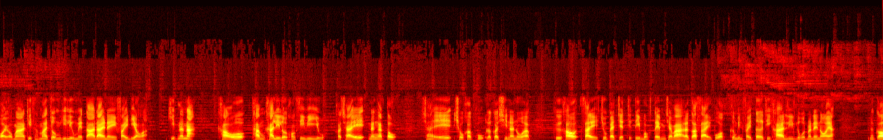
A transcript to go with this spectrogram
ปล่อยออกมาที่สามารถโจมฮิลิวเมตาได้ในไฟเดียวอะคลิปนั้นอะเขาทำค่ารีโหลดของ CV อยู่ เขาใช้นางาโตะ ใช้โชคาคุ แล้วก็ชินาโนะครับ คือเขาใส่จู87 ที่ตีบวกเต็มใช่ป่ะ แล้วก็ใส่พวกเครื่องบินไฟเตอร์ที่ค่ารีโหลดมันได้น้อยอะ่ะแล้วก็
